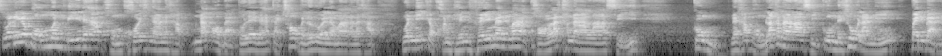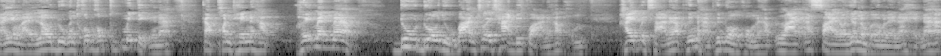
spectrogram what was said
สวัสดีครับผมวันนี้นะครับผมโค้ชนันนะครับนักออกแบบตัวเลขนะฮะจากช่องเป็นรวยเรามากันแล้วครับ วันนี้กับคอนเทนต์เฮ้ยแม่นมากของลัคนาราศีกุมนะครับผมลัคนาราศีกุมในช่วงเวลานี้เป็นแบบไหนอย่างไร เราดูกันครบครบทุกมิติเลยนะกับคอนเทนต์นะครับเฮ้ยแม่นมาก ดูดวงอยู่บ้านช่วยชาติดีกว่านะครับผมใครปรึกษานะครับพื้นฐานพื้นดวงผมนะครับ Line a s s i g n Royal Number มาเลยนะเห็นนะฮะ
